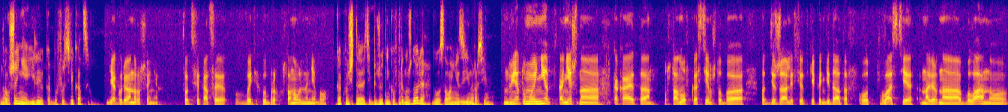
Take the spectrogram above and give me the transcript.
Нарушения или как бы фальсификации? Я говорю о нарушениях фальсификации в этих выборах установлено не было. Как вы считаете, бюджетников принуждали к голосованию за Единую Россию? Ну, я думаю, нет. Конечно, какая-то установка с тем, чтобы поддержали все-таки кандидатов от власти, наверное, была, но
